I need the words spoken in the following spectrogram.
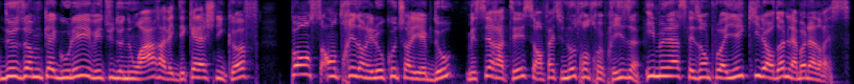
Deux hommes cagoulés et vêtus de noir avec des kalachnikovs pensent entrer dans les locaux de Charlie Hebdo, mais c'est raté, c'est en fait une autre entreprise. Ils menacent les employés qui leur donnent la bonne adresse.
